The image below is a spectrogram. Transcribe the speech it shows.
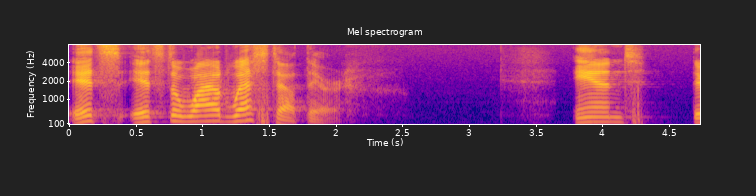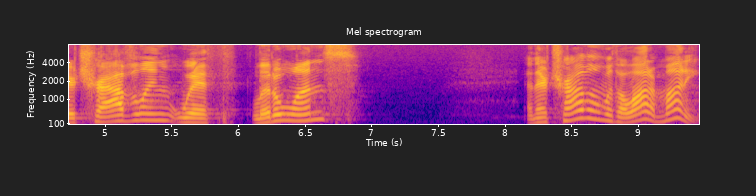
It's, it's the Wild West out there. And they're traveling with little ones, and they're traveling with a lot of money.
